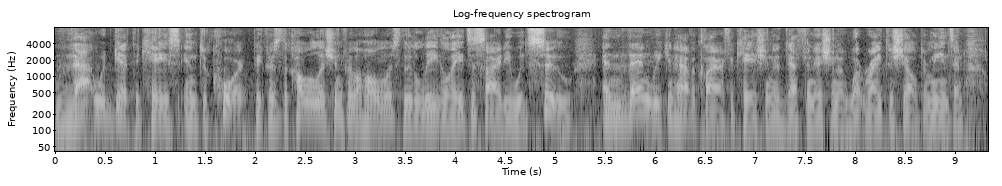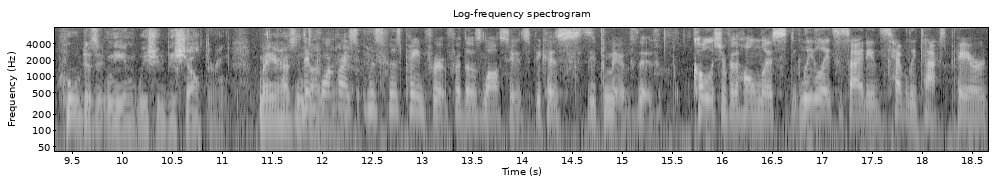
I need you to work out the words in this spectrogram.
that would get the case into court because the Coalition for the Homeless through the Legal Aid Society would sue, and then we can have a clarification, a definition of what right to shelter means and who does it mean we should be sheltering. Mayor hasn't the done important part is who's, who's paying for, for those lawsuits because the, the, Coalition for the Homeless, Legal Aid Society, it's heavily taxpayer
